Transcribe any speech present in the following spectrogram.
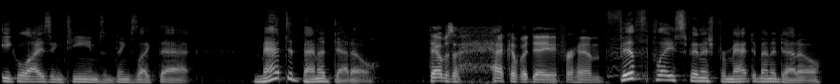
equalizing teams and things like that. Matt DiBenedetto. That was a heck of a day for him. fifth place finish for Matt DiBenedetto.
